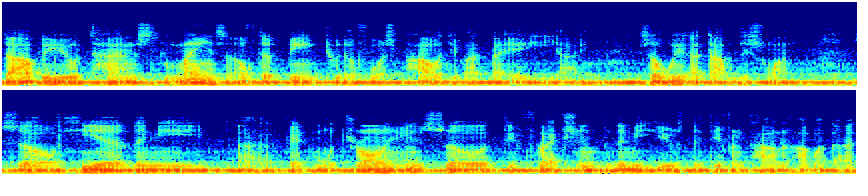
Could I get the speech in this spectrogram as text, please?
W times length of the beam to the fourth power divided by AEI. So we adopt this one. So here, let me uh, get more drawing. So deflection, let me use the different color. How about that?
